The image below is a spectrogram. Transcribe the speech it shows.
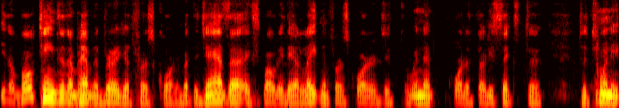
you know both teams ended up having a very good first quarter, but the Jazz uh, exploded there late in the first quarter to, to win that quarter 36 to to 20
